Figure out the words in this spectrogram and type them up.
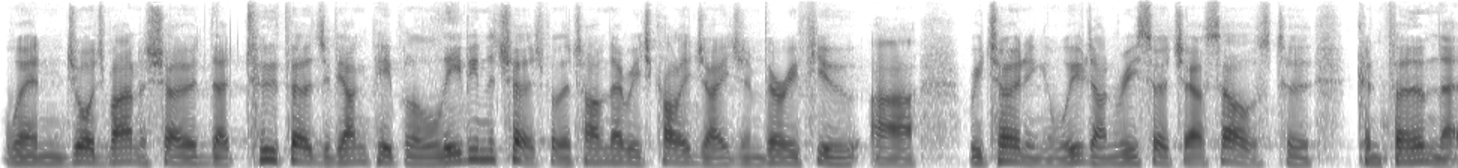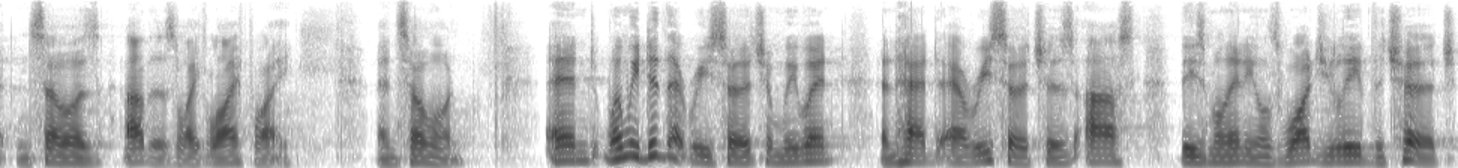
when George Barna showed that two thirds of young people are leaving the church by the time they reach college age, and very few are returning. And we've done research ourselves to confirm that, and so has others like Lifeway and so on. And when we did that research and we went and had our researchers ask these millennials, why did you leave the church?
